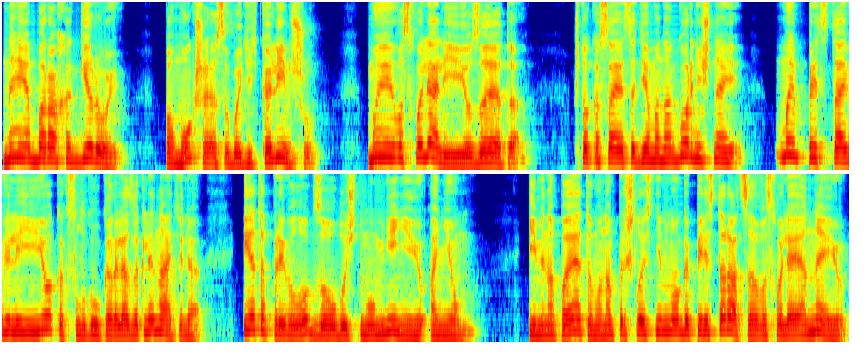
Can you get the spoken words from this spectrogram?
Нея Бараха герой» помогшая освободить Калиншу. Мы восхваляли ее за это. Что касается демона горничной, мы представили ее как слугу короля-заклинателя, и это привело к заоблачному мнению о нем. Именно поэтому нам пришлось немного перестараться, восхваляя Нею,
